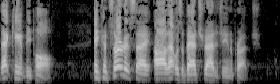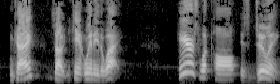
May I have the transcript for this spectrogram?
that can't be Paul. And conservatives say, oh, that was a bad strategy and approach. Okay? So you can't win either way. Here's what Paul is doing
